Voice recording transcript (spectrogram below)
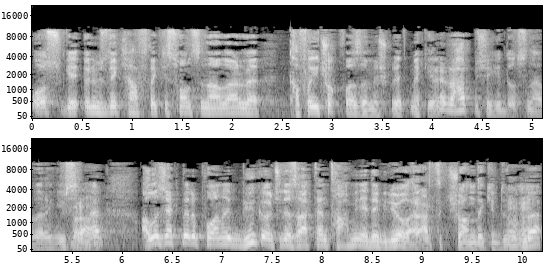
o önümüzdeki haftaki son sınavlarla kafayı çok fazla meşgul etmek yerine rahat bir şekilde o sınavlara girsinler. Bravo. Alacakları puanı büyük ölçüde zaten tahmin edebiliyorlar artık şu andaki durumda.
